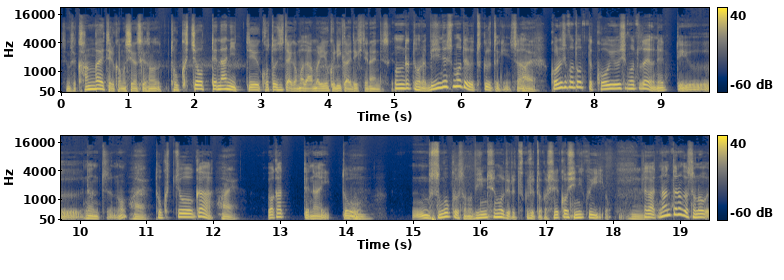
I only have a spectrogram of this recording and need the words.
すみません。考えてるかもしれないですけど、その特徴って何っていうこと自体がまだあんまりよく理解できてないんですけど。うんだってほらビジネスモデル作るときにさ、はいこの仕事ってこういう仕事だよねっていうなんつうの、はい。特徴がはい。分かってないと、うんすごくそのビジネスモデル作るとか成功しにくいよ。だからなんとなくその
